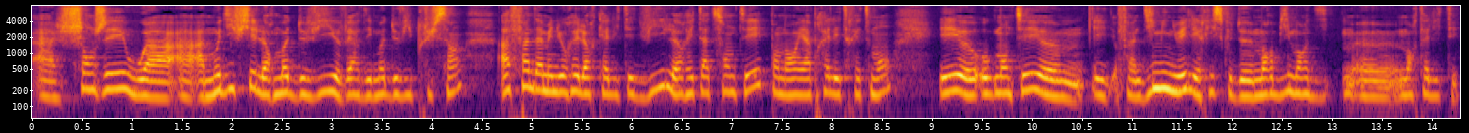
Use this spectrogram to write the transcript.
à changer ou à, à, modifier leur mode de vie vers des modes de vie plus sains afin d'améliorer leur qualité de vie, leur état de santé pendant et après les traitements et euh, augmenter, euh, et, enfin diminuer les risques de morbi-mortalité.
